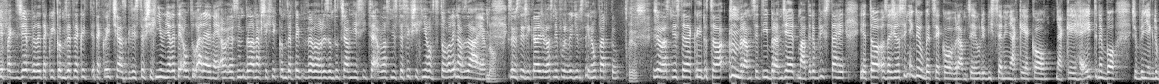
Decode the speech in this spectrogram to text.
Je fakt, že byly takový koncert, takový, takový čas, kdy jste všichni měli ty auto arény a já jsem byla na všech těch koncertech ve horizontu třeba měsíce a vlastně jste si všichni hostovali navzájem. No. Jsem si říkala, že vlastně furt vidím stejnou partu. Yes. Že vlastně jste takový docela v rámci té branže, máte dobrý vztahy. Je to, zažil jsi někdy vůbec jako v rámci hudební scény nějaký, jako, nějaký hate, nebo že by někdo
